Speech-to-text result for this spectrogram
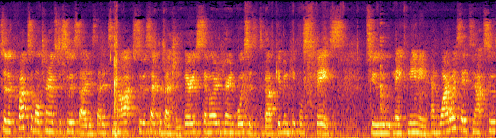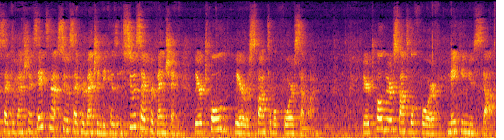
so the crux of alternatives to suicide is that it's not suicide prevention. Very similar to hearing voices, it's about giving people space to make meaning. And why do I say it's not suicide prevention? I say it's not suicide prevention because in suicide prevention, we are told we are responsible for someone. We are told we're responsible for making you stop,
